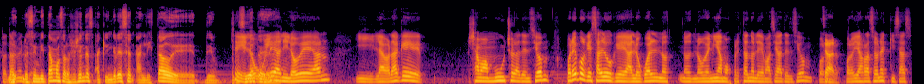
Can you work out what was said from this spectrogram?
totalmente. Los invitamos a los oyentes a que ingresen al listado de, de sí, lo presidentes de- googlean y lo vean, y la verdad que llama mucho la atención. Por ahí porque es algo que a lo cual no, no- no veníamos prestándole demasiada atención. Por, Claro. por obvias razones, quizás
